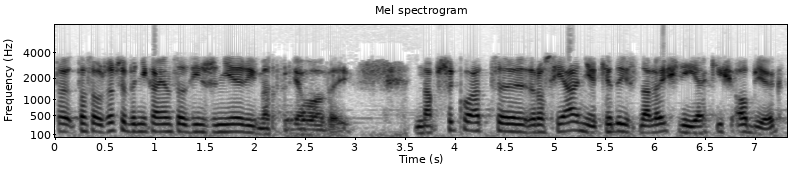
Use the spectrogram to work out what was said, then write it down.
to, to są rzeczy wynikające z inżynierii materiałowej. Na przykład Rosjanie kiedyś znaleźli jakiś obiekt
